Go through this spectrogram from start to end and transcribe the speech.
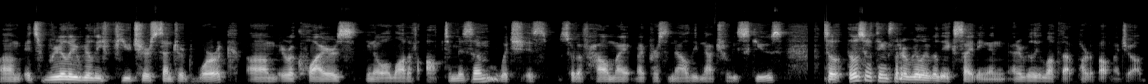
Um, it's really, really future-centered work. Um, it requires, you know, a lot of optimism, which is sort of how my, my personality naturally skews. So those are things that are really, really exciting, and, and I really love that part about my job.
